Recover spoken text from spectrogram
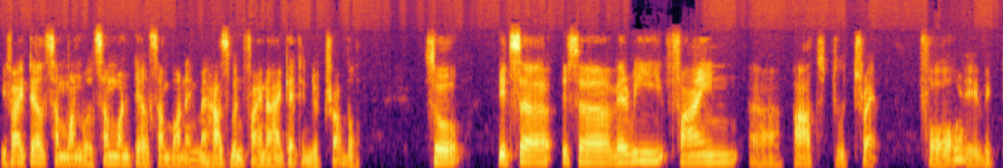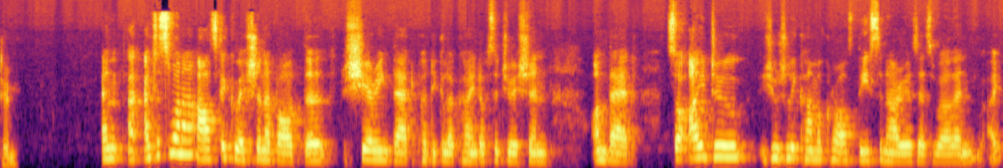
if i tell someone will someone tell someone and my husband find out i get into trouble? So it's a it's a very fine uh, path to tread for yeah. a victim and I just want to ask a question about the sharing that particular kind of situation on that. So I do usually come across these scenarios as well, and I,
